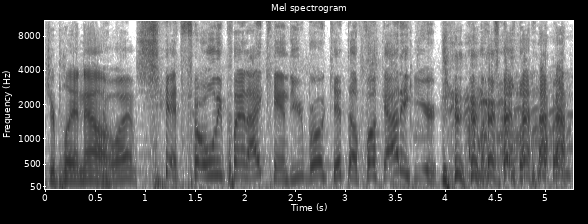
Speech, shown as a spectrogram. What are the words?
plan You know now? what? Shit, it's the only plan I can do, bro. Get the fuck out of here. I'm gonna teleport.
